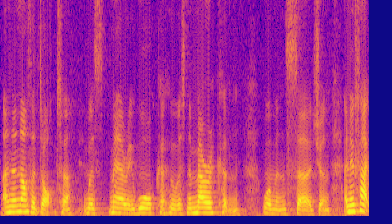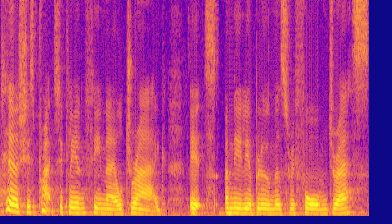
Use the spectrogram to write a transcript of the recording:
And another doctor was Mary Walker, who was an American woman surgeon. And in fact, here she's practically in female drag. It's Amelia Bloomer's reform dress,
